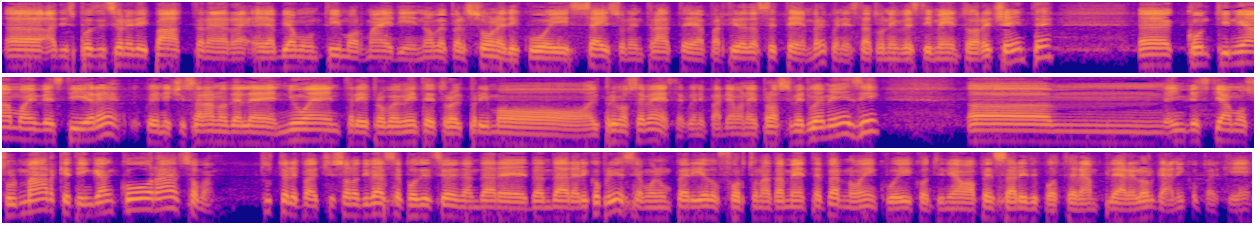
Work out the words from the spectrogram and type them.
eh, a disposizione dei partner e abbiamo un team ormai di nove persone di cui sei sono entrate a partire da settembre, quindi è stato un investimento recente. Eh, continuiamo a investire, quindi ci saranno delle new entry probabilmente entro il primo, il primo semestre, quindi parliamo nei prossimi due mesi. Uh, investiamo sul marketing ancora, insomma le, ci sono diverse posizioni da andare, da andare, a ricoprire, siamo in un periodo fortunatamente per noi in cui continuiamo a pensare di poter ampliare l'organico perché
